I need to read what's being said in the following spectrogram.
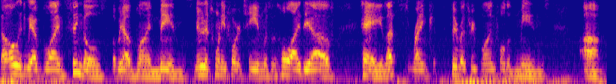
not only do we have blind singles, but we have blind means. New to 2014 was this whole idea of, hey, let's rank 3x3 blindfolded means. Um,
